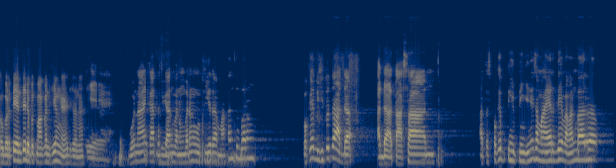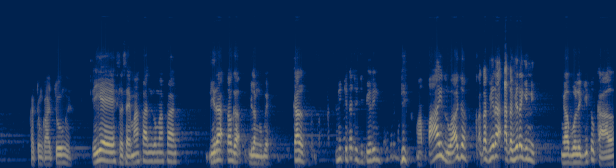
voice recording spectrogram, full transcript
Oh berarti ente dapat makan siang ya di sana? Iya. Gue naik ke atas kan bareng-bareng sama Vira, makan tuh bareng. Pokoknya di situ tuh ada ada atasan. Atas pokoknya tinggi-tingginya sama HRD makan bareng. Kacung-kacung ya. Iya, selesai makan gue makan. Vira tau gak bilang gue, Kal, ini kita cuci piring. Dih, ngapain lu aja? Kata Vira, kata Vira gini, nggak boleh gitu Kal.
